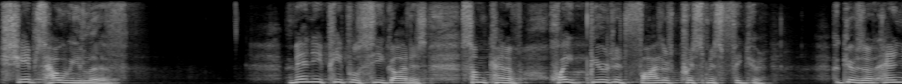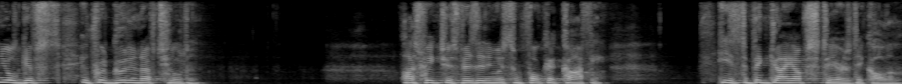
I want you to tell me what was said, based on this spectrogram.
shapes how we live. Many people see God as some kind of white bearded Father Christmas figure who gives us annual gifts if we're good enough children. Last week, just visiting with some folk at coffee. He's the big guy upstairs, they call him.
